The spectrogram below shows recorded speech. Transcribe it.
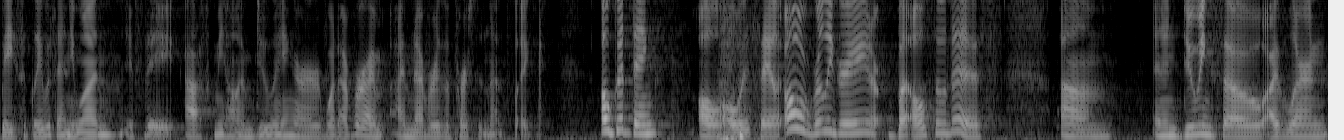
basically with anyone, if they ask me how I'm doing or whatever, I'm I'm never the person that's like, "Oh, good, thanks." I'll always say like, "Oh, really great," but also this. Um, and in doing so, I've learned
